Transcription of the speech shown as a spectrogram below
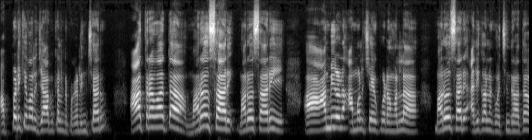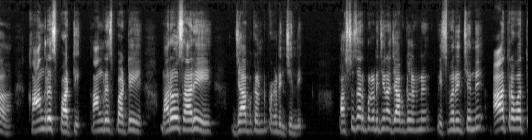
అప్పటికే వాళ్ళు జాబితాలను ప్రకటించారు. ఆ తర్వాత మరోసారి మరోసారి ఆ హామీలను అమలు చేయకపోవడం వల్ల మరోసారి అధికారంలోకి వచ్చిన తర్వాత కాంగ్రెస్ పార్టీ కాంగ్రెస్ పార్టీ మరోసారి జాబ్ క్యాలెండర్ ప్రకటించింది. ఫస్ట్ సారి ప్రకటించిన జాబ్ క్యాలెండర్ని విస్మరించింది. ఆ తర్వాత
